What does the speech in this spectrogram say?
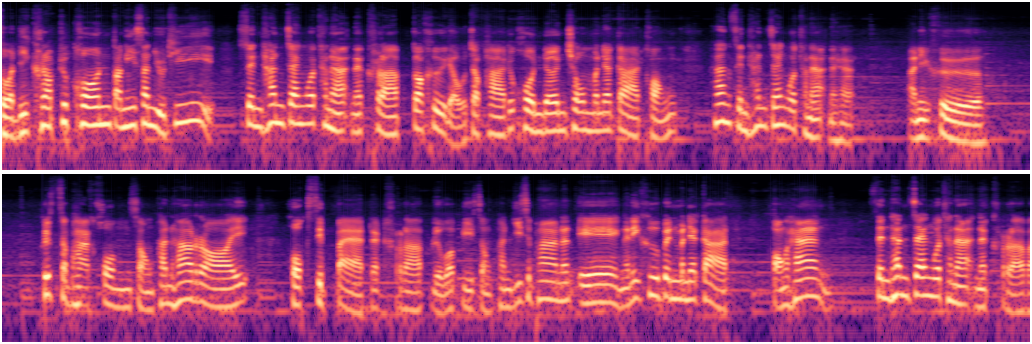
สวัสดีครับทุกคน ตอนนี้ซันอยู่ที่เซ็นทรัลแจ้งวัฒนะนะครับ ก็คือเดี๋ยวจะพาทุกคนเดินชมบรรยากาศของห้างเซ็นทรัลแจ้งวัฒนะนะฮะ อันนี้คือพฤษภาคม 2568 นะครับ หรือว่าปี 2025 นั่นเอง อันนี้คือเป็นบรรยากาศของห้างเซ็นทรัลแจ้งวัฒนะนะครับ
